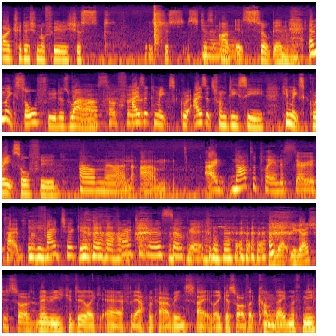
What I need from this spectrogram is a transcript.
our traditional food is just. It's just, it's just, un- it's so good, Mm-hmm. and like soul food as well. Oh, soul food. Isaac makes, gr- Isaac's from DC. He makes great soul food. Oh man, um, I not to play into stereotypes, Mm-hmm. but fried chicken. fried chicken is so good. yeah, you guys should sort of maybe you could do like uh, for the Afro Caribbean site, like a sort of like come Mm. dine with me.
